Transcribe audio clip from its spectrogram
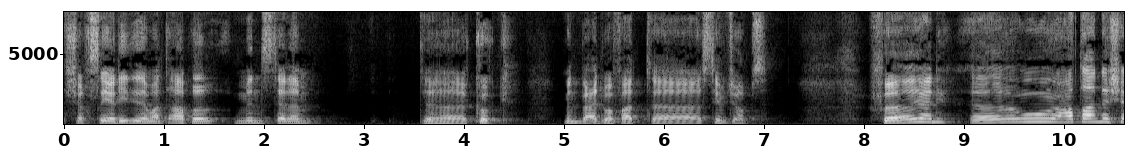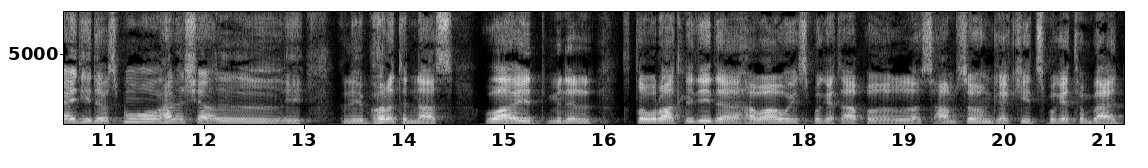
الشخصيه الجديده مالت آبل من استلم آه، كوك من بعد وفاة آه، ستيف جوبز. فيعني آه، وعطانا أشياء جديدة بس مو هالأشياء اللي اللي بهرت الناس. وايد من التطورات الجديدة هواوي سبقت آبل سامسونج أكيد سبقتهم بعد.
